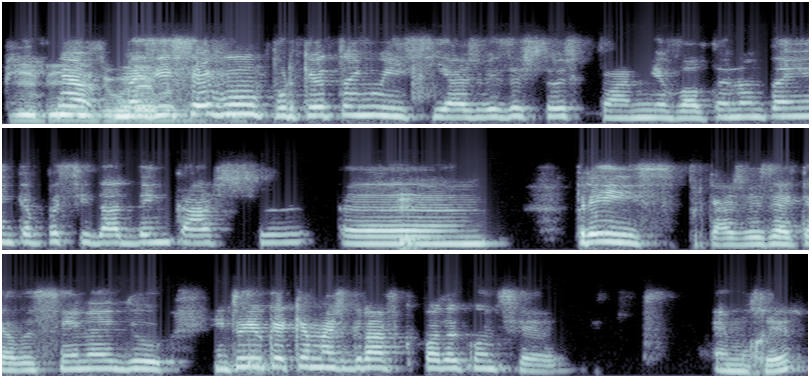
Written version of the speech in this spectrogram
piadinhas Não, mas isso é bom porque eu tenho isso e às vezes as pessoas que estão à minha volta não têm a capacidade de encaixe ah, para isso, porque às vezes é aquela cena do então e o que é que é mais grave que pode acontecer? É morrer?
